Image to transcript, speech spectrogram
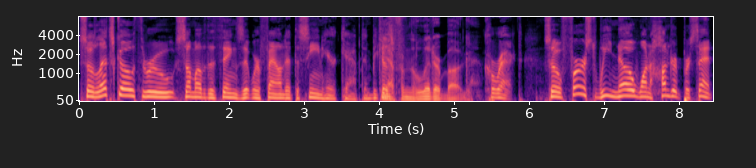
So let's go through some of the things that were found at the scene here, Captain, because yeah, from the litter bug. Correct. So first, we know 100%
